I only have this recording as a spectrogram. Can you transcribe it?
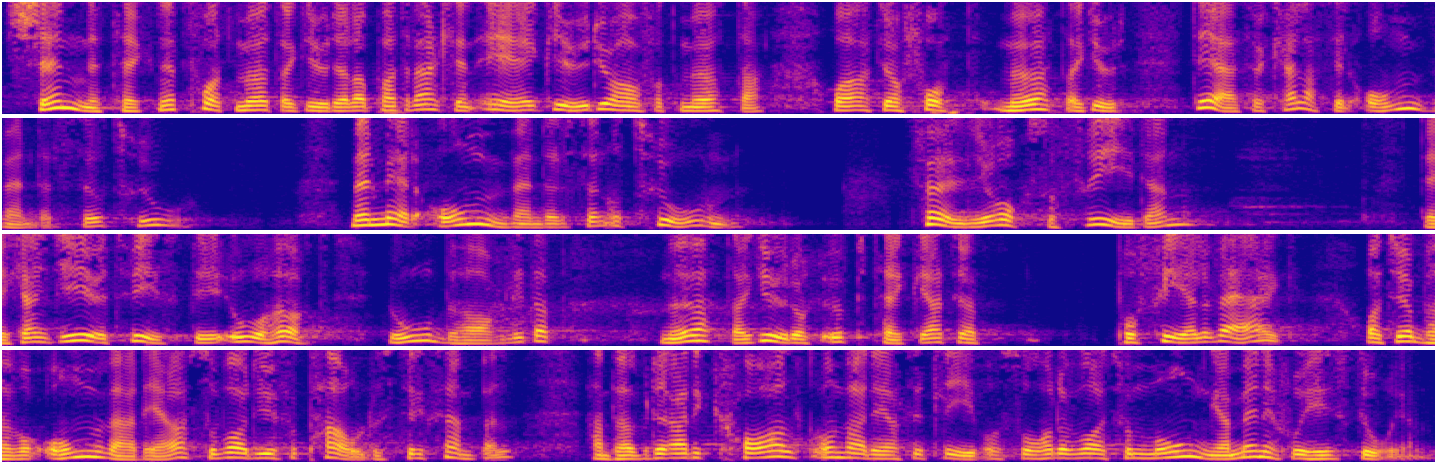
Kännetecknet på att möta Gud, eller på att det verkligen är Gud jag har fått möta och att jag har fått möta Gud, det är att jag kallas till omvändelse och tro. Men med omvändelsen och tron följer också friden. Det kan givetvis bli oerhört obehagligt att möta Gud och upptäcka att jag är på fel väg och att jag behöver omvärdera. Så var det ju för Paulus till exempel. Han behövde radikalt omvärdera sitt liv och så har det varit för många människor i historien.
